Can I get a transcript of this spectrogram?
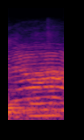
Bye.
